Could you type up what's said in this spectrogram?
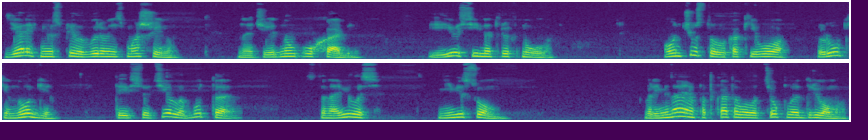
Ярик не успел выровнять машину на очередном ухабе, и ее сильно тряхнуло. Он чувствовал, как его руки, ноги, да и все тело будто становилось невесомым. Временами подкатывала теплая дрема,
